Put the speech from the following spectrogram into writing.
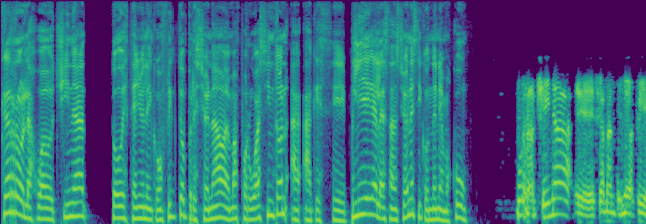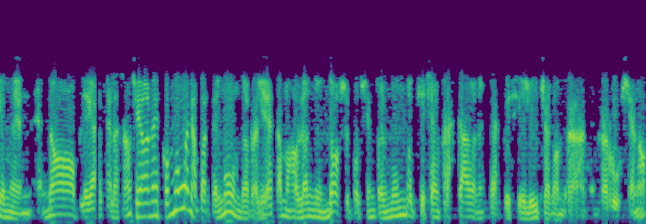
¿Qué rol ha jugado China todo este año en el conflicto, presionado además por Washington a, que se pliegue a las sanciones y condene a Moscú? Bueno, China eh, se ha mantenido firme en, no plegarse a las sanciones, como buena parte del mundo. En realidad estamos hablando de un 12% del mundo que se ha enfrascado en esta especie de lucha contra, contra Rusia, ¿no?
